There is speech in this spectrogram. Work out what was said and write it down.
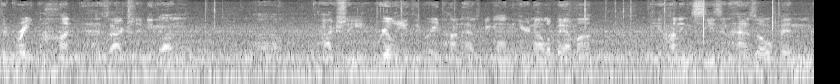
the great hunt has actually begun. Actually, really, the great hunt has begun here in Alabama. The hunting season has opened,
